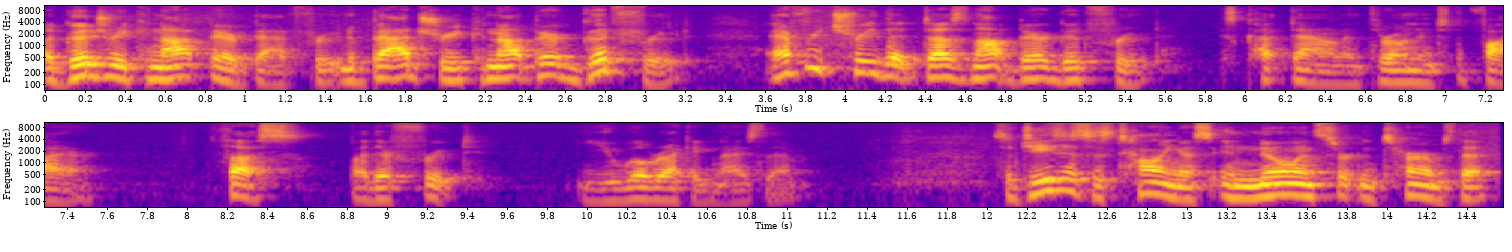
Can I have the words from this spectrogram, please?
A good tree cannot bear bad fruit, and a bad tree cannot bear good fruit. Every tree that does not bear good fruit is cut down and thrown into the fire. Thus, by their fruit, you will recognize them. So Jesus is telling us in no uncertain terms that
